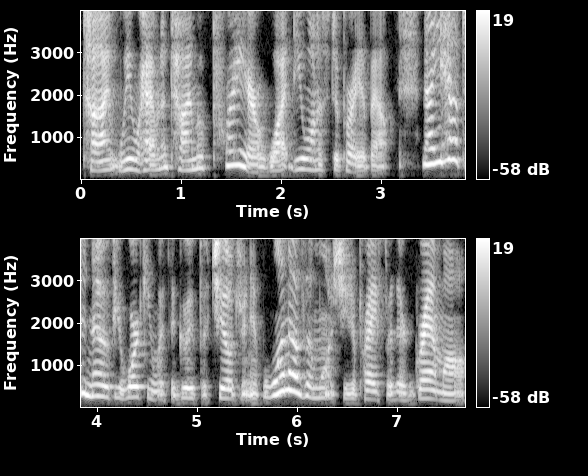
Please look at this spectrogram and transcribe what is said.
time, we were having a time of prayer. What do you want us to pray about? Now, you have to know if you're working with a group of children, if one of them wants you to pray for their grandma,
